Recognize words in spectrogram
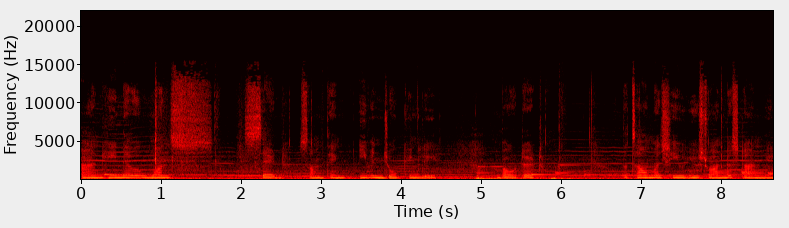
And he never once said something even jokingly about it. That's how much he used to understand me.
